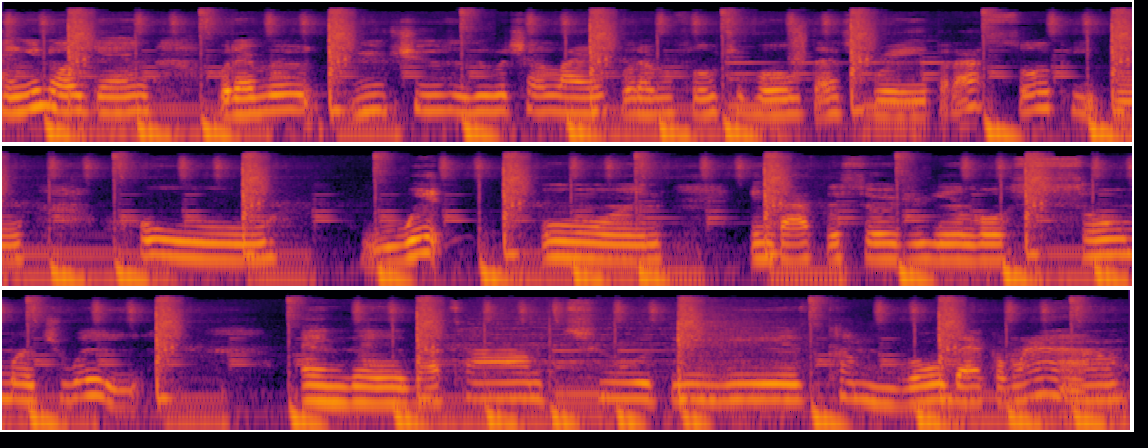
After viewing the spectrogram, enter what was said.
And you know, again, whatever you choose to do with your life, whatever floats your boat, that's great. But I saw people who went on and got the surgery and lost so much weight. And then by the time two or three years come roll back around,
